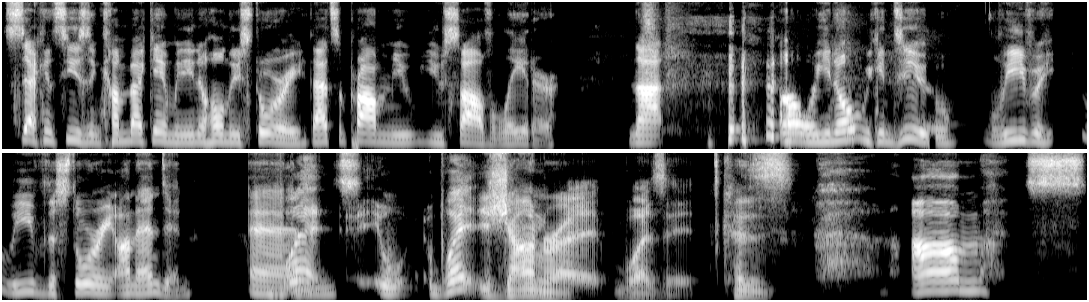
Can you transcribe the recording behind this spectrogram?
second season, come back in. We need a whole new story. That's a problem you you solve later. Not oh, you know what we can do? Leave leave the story unended. And what what genre was it? Because um s-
